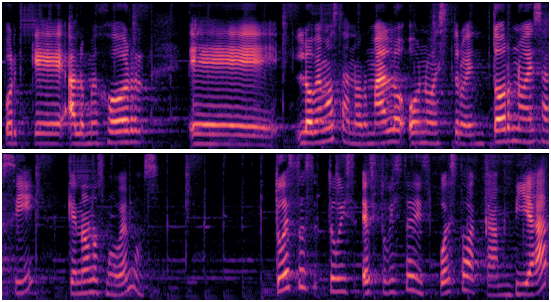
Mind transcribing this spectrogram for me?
porque a lo mejor eh, lo vemos tan normal o, o nuestro entorno es así que no nos movemos. ¿Tú estu- tuvis- estuviste dispuesto a cambiar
